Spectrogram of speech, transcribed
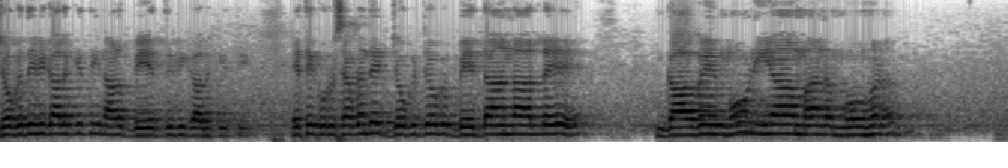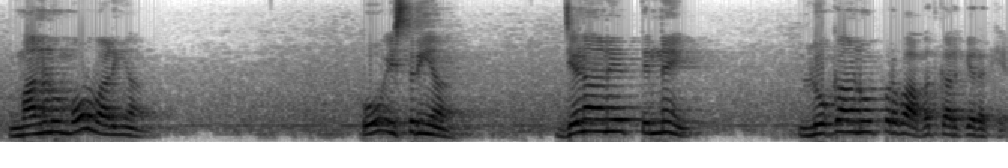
ਯੁੱਗ ਦੀ ਵੀ ਗੱਲ ਕੀਤੀ, ਨਾਲ ਵੇਦ ਦੀ ਵੀ ਗੱਲ ਕੀਤੀ। ਇੱਥੇ ਗੁਰੂ ਸਾਹਿਬ ਕਹਿੰਦੇ ਯੁੱਗ ਯੁੱਗ ਵੇਦਾਂ ਨਾਲੇ, ਗਾਵੇ ਮੋਹਣੀਆਂ ਮਨ ਮੋਹਣ। ਮਨ ਨੂੰ ਮੋਹਣ ਵਾਲੀਆਂ ਉਹ ਇਸਤਰੀਆਂ, ਜਿਨ੍ਹਾਂ ਨੇ ਤਿੰਨੇ ਲੋਕਾਂ ਨੂੰ ਪ੍ਰਭਾਵਿਤ ਕਰਕੇ ਰੱਖਿਆ।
